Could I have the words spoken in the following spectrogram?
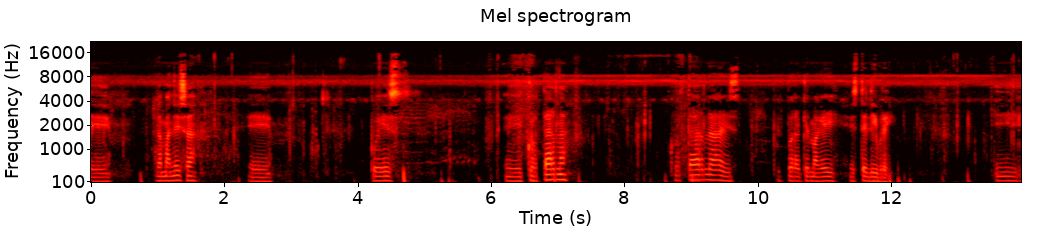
eh, la maleza eh, pues eh, cortarla cortarla es pues, para que el maguey esté libre. Y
